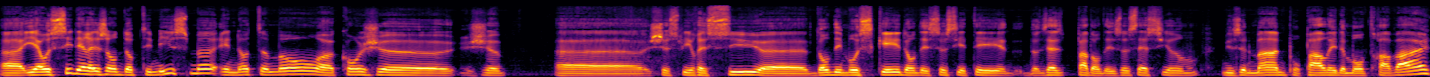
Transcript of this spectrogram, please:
Euh, il y a aussi des raisons d'optimisme, et notamment quand je, suis reçu dans des mosquées, dans des sociétés, pardon, des associations musulmanes pour parler de mon travail,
